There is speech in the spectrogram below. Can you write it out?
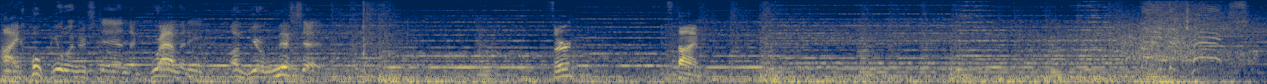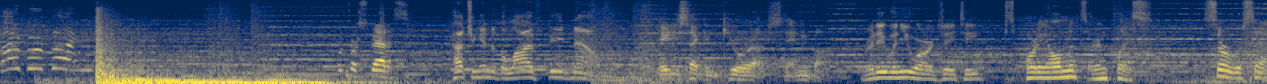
I hope you understand the gravity of your mission. Sir, it's time. What's our status? Patching into the live feed now. 80 second QRF standing by. Ready when you are, JT. Supporting elements are in place. Sir, we're set.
